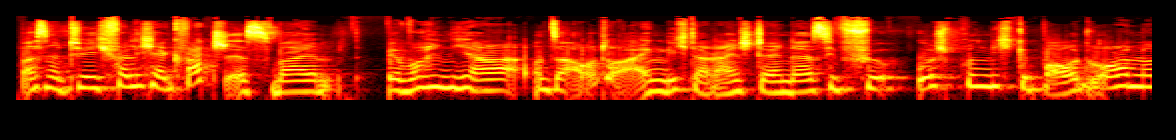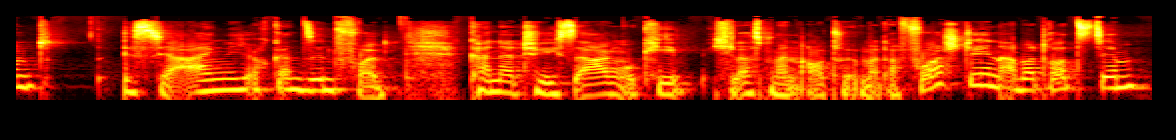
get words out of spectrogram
Was natürlich völliger Quatsch ist, weil wir wollen ja unser Auto eigentlich da reinstellen. Da ist sie für ursprünglich gebaut worden und ist ja eigentlich auch ganz sinnvoll. Kann natürlich sagen, okay, ich lasse mein Auto immer davor stehen, aber trotzdem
